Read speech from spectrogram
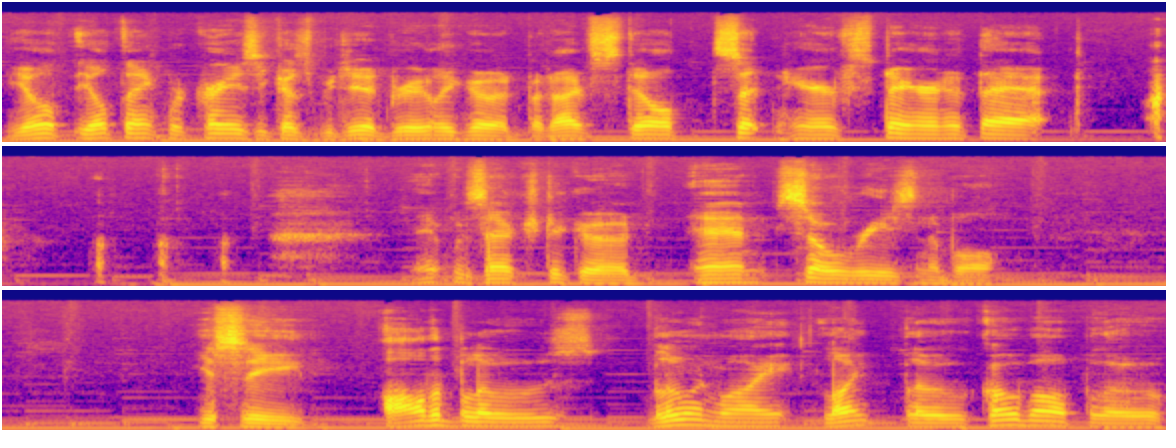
you'll you'll think we're crazy because we did really good, but I'm still sitting here staring at that. it was extra good and so reasonable. You see all the blues, blue and white, light blue, cobalt blue,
